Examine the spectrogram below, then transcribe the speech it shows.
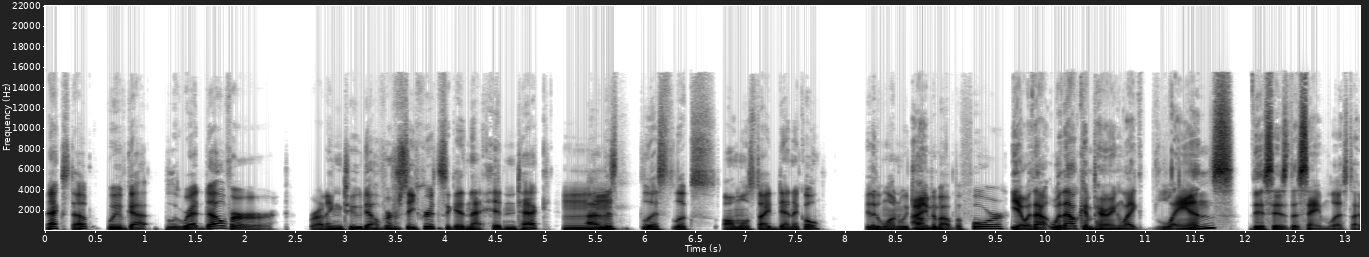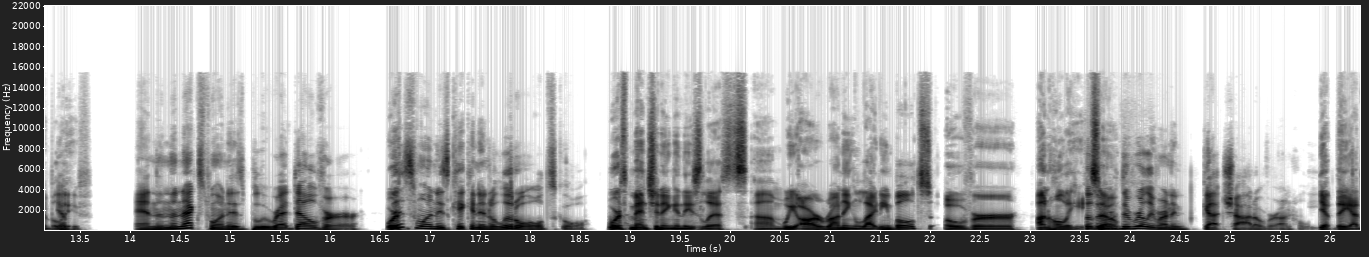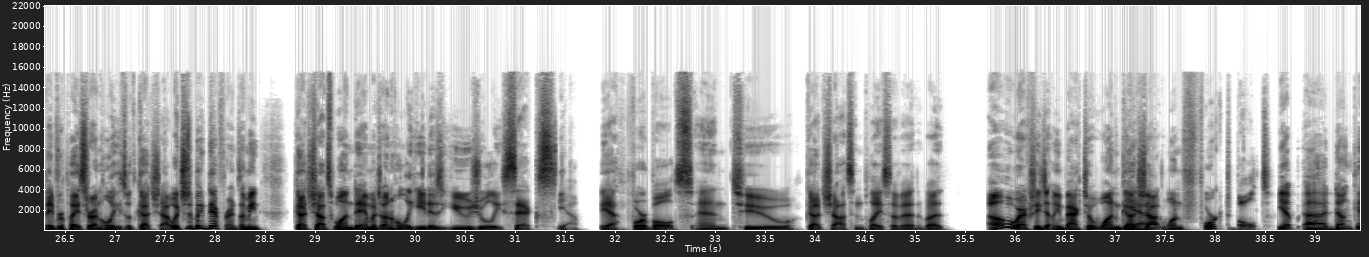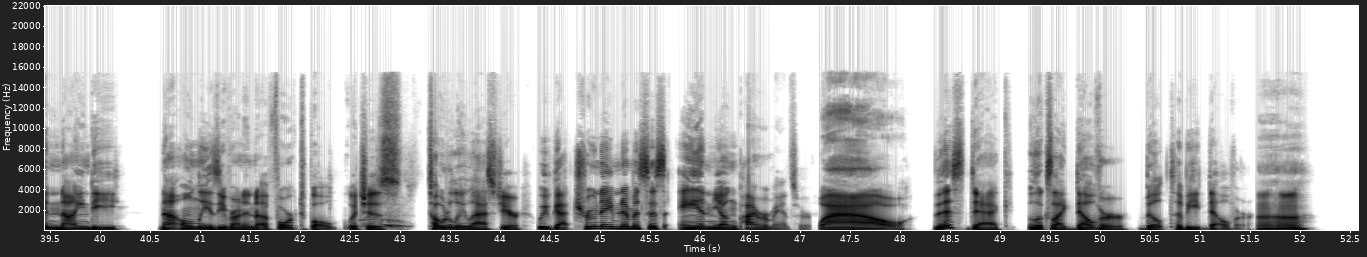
next up, we've got blue red delver running two delver secrets again. That hidden tech. Uh, Mhm. this list looks almost identical to the one we talked I'm- about before. yeah, without without comparing like lands, this is the same list, I believe. And then the next one is Blue Red Delver. Worth- this one is kicking it a little old school. Worth mentioning in these lists, um, we are running lightning bolts over unholy heat. So So, they're, they're really running gut shot over Unholy. Yep, they, yeah, they've replaced their unholy heat with gut shot, which is a big difference. I mean, gut shot's one damage, unholy heat is usually six. Yeah. yeah, four bolts and two gut shots in place of it. But oh, we're actually jumping back to one gut Yeah. shot, one forked bolt. Yep. Uh, Duncan 90, not only is he running a forked bolt, which is totally last year, we've got True Name Nemesis and Young Pyromancer. Wow. This deck looks like Delver built to beat Delver. Uh huh.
